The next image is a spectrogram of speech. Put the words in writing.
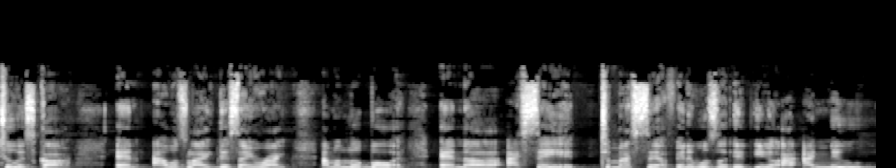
to his car. And I was like, this ain't right. I'm a little boy. And, uh, I said to myself, and it was, it, you know, I, I knew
